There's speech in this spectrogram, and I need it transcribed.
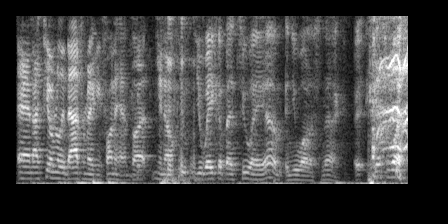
And I feel really bad for making fun of him, but you know, you wake up at 2 a.m. and you want a snack. Uh, Guess what?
